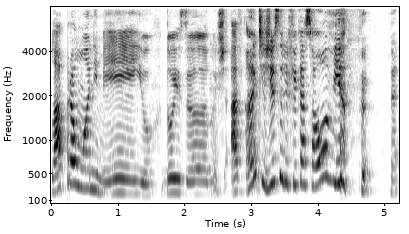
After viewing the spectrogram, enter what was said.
lá para um ano e meio, dois anos. Antes disso, ele fica só ouvindo. Né?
